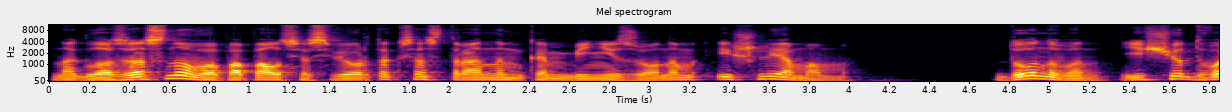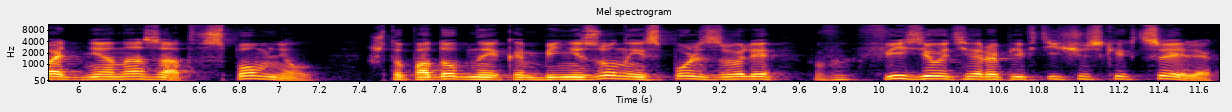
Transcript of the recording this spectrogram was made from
На глаза снова попался сверток со странным комбинезоном и шлемом. Донован еще два дня назад вспомнил, что подобные комбинезоны использовали в физиотерапевтических целях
